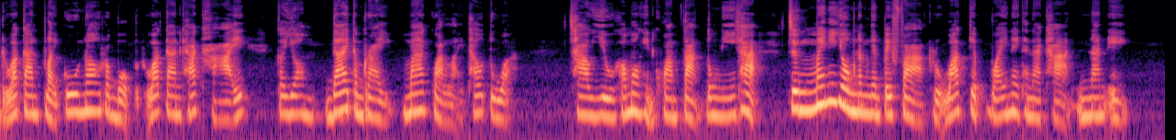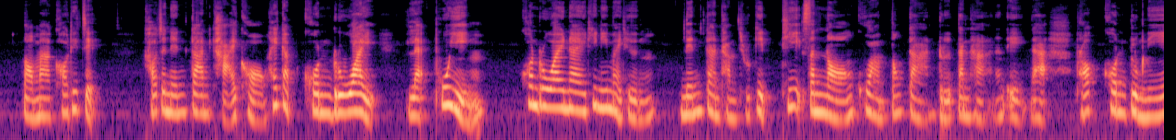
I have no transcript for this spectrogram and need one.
หรือว่าการปล่อยกู้นอกระบบ หรือว่าการค้าขาย ก็ย่อมได้กำไรมากกว่าหลายเท่าตัว ชาวยิวเขามองเห็นความต่างตรงนี้ค่ะ จึงไม่นิยมนำเงินไปฝากหรือว่าเก็บไว้ในธนาคารนั่นเอง ต่อมาข้อที่ 7 เขาจะเน้นการขายของให้กับคนรวย และผู้หญิง คนรวยในที่นี้หมายถึง เน้นการทำธุรกิจที่สนองความต้องการหรือตัณหานั่นเองนะคะ เพราะคนกลุ่มนี้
